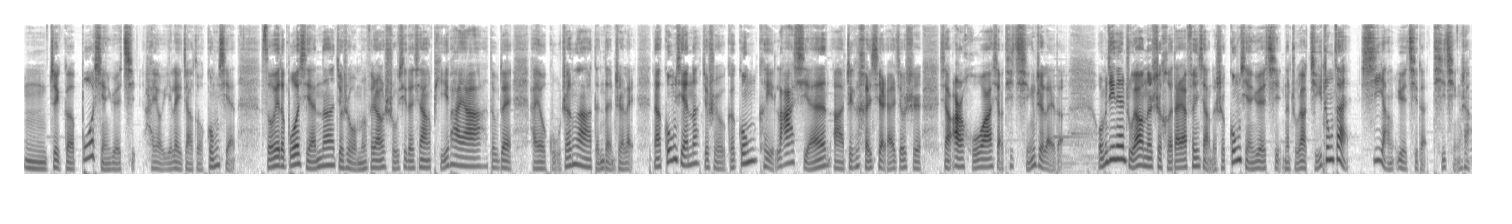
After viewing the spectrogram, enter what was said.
嗯这个拨弦乐器，还有一类叫做弓弦。所谓的拨弦呢，就是我们非常熟悉的像琵琶呀，对不对？还有古筝啊等等之类。那弓弦呢，就是有个弓可以拉弦啊，这个很显然就是像二胡啊、小提琴之类的。我们今天主要呢是和大家分享的是弓弦乐器，那主要集中在西洋乐器的提琴上。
